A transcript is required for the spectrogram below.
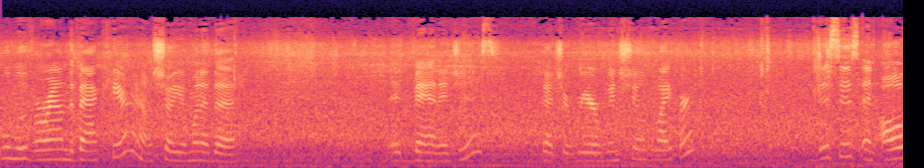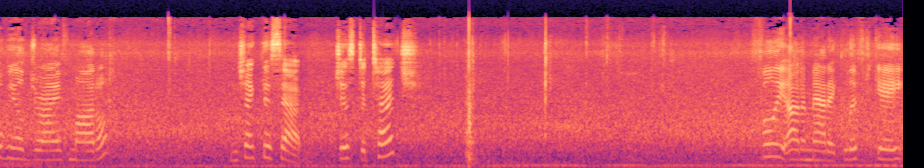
We'll move around the back here and I'll show you one of the advantages. Got your rear windshield wiper. This is an all-wheel drive model. And check this out. Just a touch. Fully automatic lift gate.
